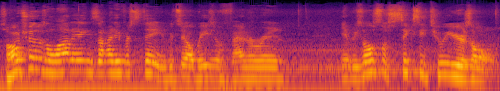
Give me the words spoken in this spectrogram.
So I'm sure there's a lot of anxiety for Sting. You could say, oh, but he's a veteran. Yeah, but he's also 62 years old.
